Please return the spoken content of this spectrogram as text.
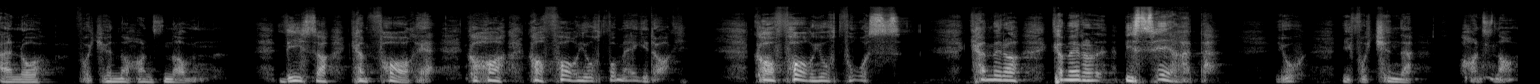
enn å forkynne hans navn. Vise hvem far er. Hva har, hva har far gjort for meg i dag? Hva har far gjort for oss? Hvem er det, hvem er det vi ser etter? Jo, vi forkynner hans navn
